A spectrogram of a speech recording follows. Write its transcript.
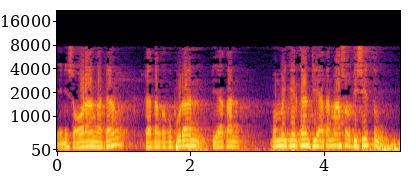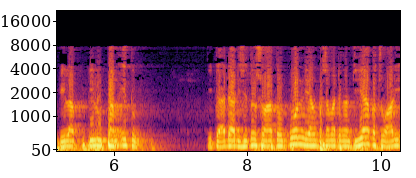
Ini seorang kadang datang ke kuburan, dia akan memikirkan dia akan masuk di situ, di, di lubang itu. Tidak ada di situ suatu pun yang bersama dengan dia kecuali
